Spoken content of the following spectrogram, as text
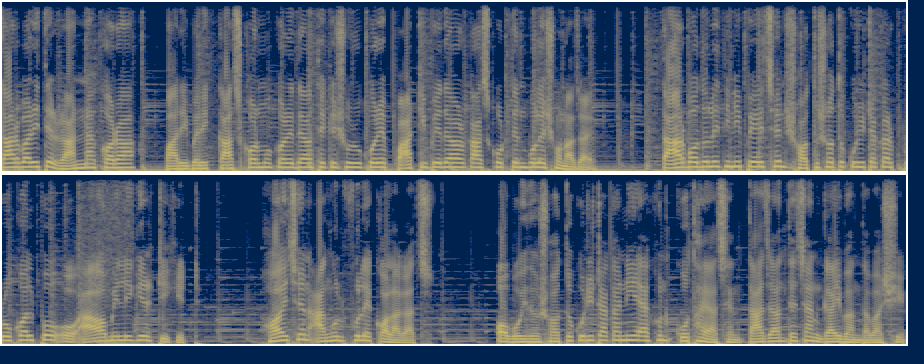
তার বাড়িতে রান্না করা পারিবারিক কাজকর্ম করে দেওয়া থেকে শুরু করে পা টিপে দেওয়ার কাজ করতেন বলে শোনা যায়। তার বদলে তিনি পেয়েছেন শত শত কোটি টাকার প্রকল্প ও আওয়ামী লীগের টিকিট। হয়েছেন আঙুল ফুলে কলাগাছ। অবৈধ শত কোটি টাকা নিয়ে এখন কোথায় আছেন তা জানতে চান গাইবান্দাবাসী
